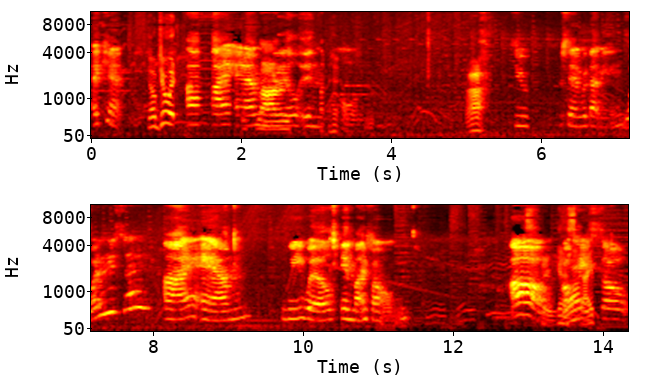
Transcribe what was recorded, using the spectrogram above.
I can't. don't do it. I, I am Sorry. real in my phone. Ah, you understand what that means? What did he say? I am, we will, in my phone. Oh, okay, Skype? so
